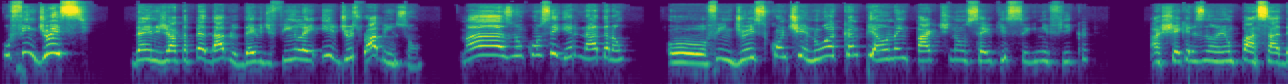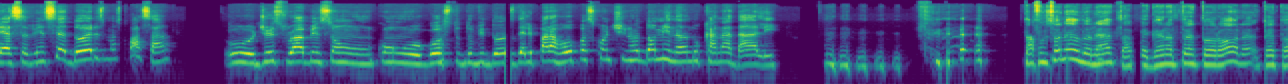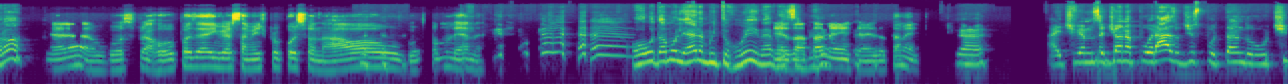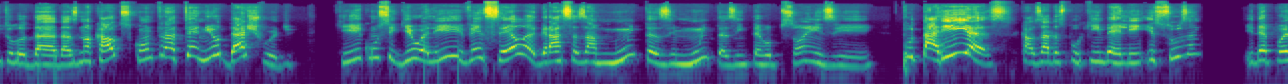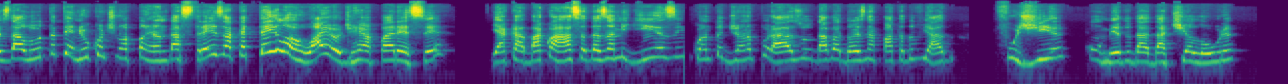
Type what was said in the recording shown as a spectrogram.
O Finn Juice, da NJPW, David Finlay e Juice Robinson. Mas não conseguiram nada, não. O Finn Juice continua campeão na Impact, não sei o que isso significa. Achei que eles não iam passar dessa vencedores, mas passaram. O Juice Robinson, com o gosto duvidoso dele para roupas, continua dominando o Canadá ali. Tá funcionando, né? Tá pegando a Trentoró, né? Trentoró? É, o gosto para roupas é inversamente proporcional ao gosto da mulher, né? Ou da mulher é muito ruim, né? Exatamente, é, exatamente. É. Aí tivemos a Diana Purrazzo disputando o título da- das knockouts contra a Tenil Dashwood, que conseguiu ali vencê-la graças a muitas e muitas interrupções e putarias causadas por Kimberly e Susan. E depois da luta, Tenil continua apanhando das três até Taylor Wilde reaparecer e acabar com a raça das amiguinhas, enquanto a Diana Purrazzo dava dois na pata do viado, fugia com medo da, da tia Loura.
